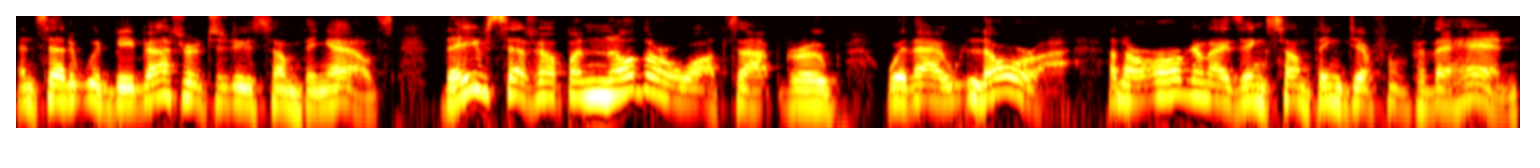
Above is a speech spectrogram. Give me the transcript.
and said it would be better to do something else. They've set up another WhatsApp group without Laura and are organising something different for the hen.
